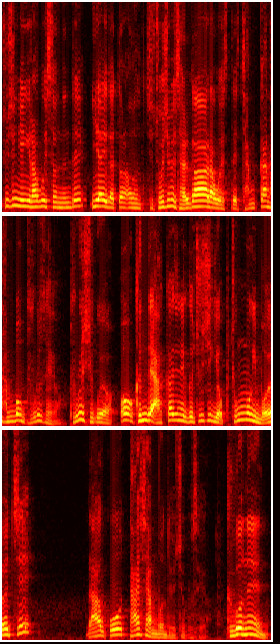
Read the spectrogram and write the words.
주식 얘기를 하고 있었는데 이 아이가 떠나 어, 조심해 잘 가라고 했을 때 잠깐 한번 부르세요. 부르시고요. 어 근데 아까 전에 그 주식이 종목이 뭐였지? 라고 다시 한 번 더 여쭤보세요. 그거는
